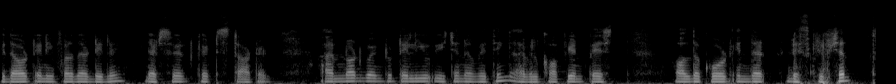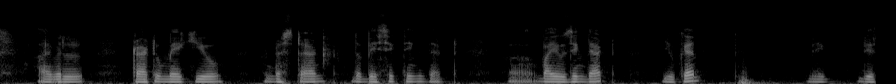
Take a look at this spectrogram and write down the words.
without any further delay let's get started. I'm not going to tell you each and everything. I will copy and paste all the code in the description. I will try to make you understand the basic things that uh, by using that you can make this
